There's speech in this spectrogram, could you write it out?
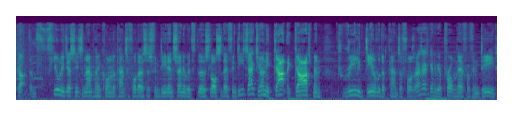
got the Fuel just needs the manpower calling the Panther 4 versus Findita and certainly with those losses there. Findita's actually only got the guardsmen to really deal with the Panther 4. So that's actually going to be a problem there for Indeed.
